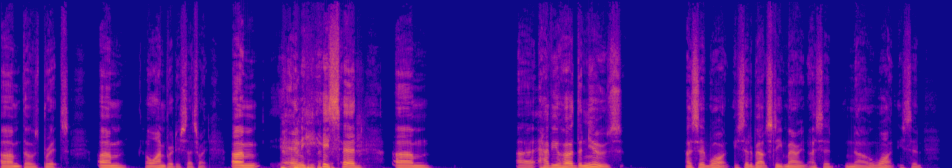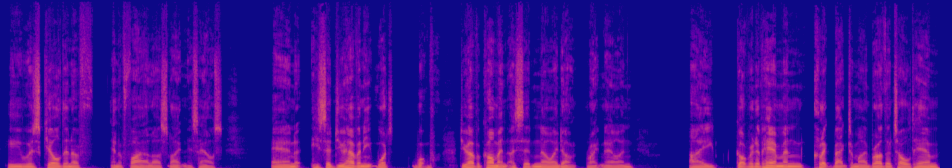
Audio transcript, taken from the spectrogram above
um, those Brits. Um, oh, I'm British. That's right." Um, and he said, um, uh, "Have you heard the news?" I said, "What?" He said, "About Steve Marriott." I said, "No, what?" He said, "He was killed in a in a fire last night in his house." And he said, "Do you have any what what do you have a comment?" I said, "No, I don't right now." And I got rid of him and clicked back to my brother, told him,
